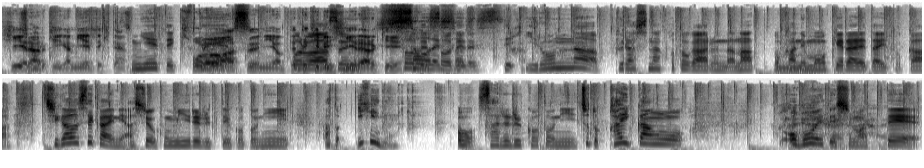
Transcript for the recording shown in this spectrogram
ヒエラルキーが見えてきて見えてきてフォロワー数によってできるヒエラルキー。そうですそうでですす。でいろんなプラスなことがあるんだなお金儲けられたりとか、違う世界に足を踏み入れるっていうことにあと「いいね」をされることにちょっと快感を覚えてしまはいはいはい。って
